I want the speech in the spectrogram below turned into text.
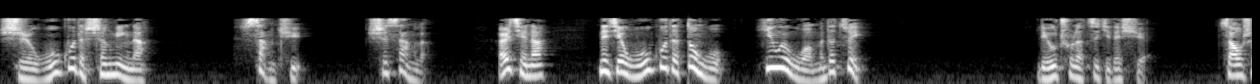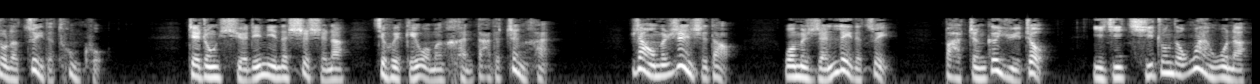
使无辜的生命呢。丧去，失丧了，而且呢，那些无辜的动物因为我们的罪，流出了自己的血，遭受了罪的痛苦。这种血淋淋的事实呢，就会给我们很大的震撼，让我们认识到我们人类的罪，把整个宇宙以及其中的万物呢，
